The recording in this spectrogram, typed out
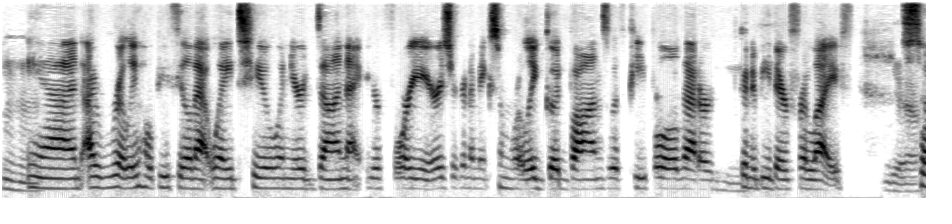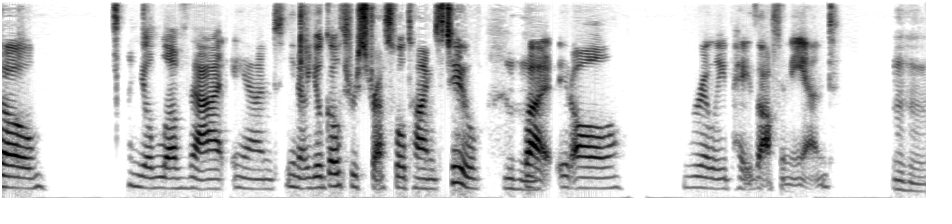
Mm-hmm. And I really hope you feel that way too when you're done at your four years. You're going to make some really good bonds with people that are mm-hmm. going to be there for life. Yeah. So, and you'll love that. And, you know, you'll go through stressful times too, mm-hmm. but it all really pays off in the end. Mm-hmm.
